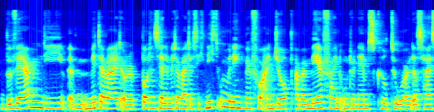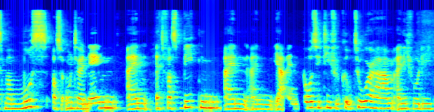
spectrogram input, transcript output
bewerben die äh, Mitarbeiter oder potenzielle Mitarbeiter sich nicht unbedingt mehr für einen Job, aber mehr für eine Unternehmenskultur. Das heißt, man muss als Unternehmen ein, etwas bieten, ein, ein, ja, eine positive Kultur haben, eigentlich, wo die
